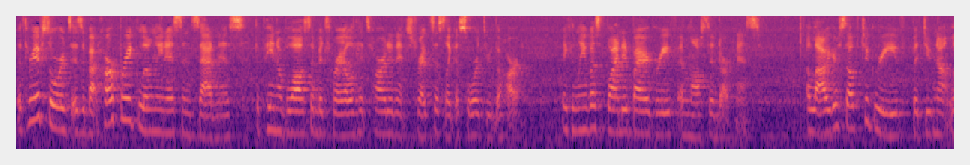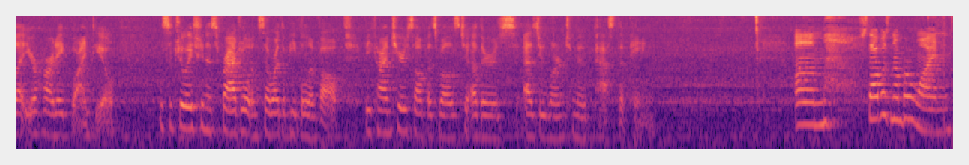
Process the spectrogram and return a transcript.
The Three of Swords is about heartbreak, loneliness, and sadness. The pain of loss and betrayal hits hard and it strikes us like a sword through the heart. It can leave us blinded by our grief and lost in darkness. Allow yourself to grieve, but do not let your heartache blind you. The situation is fragile, and so are the people involved. Be kind to yourself as well as to others as you learn to move past the pain. Um, so that was number one.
